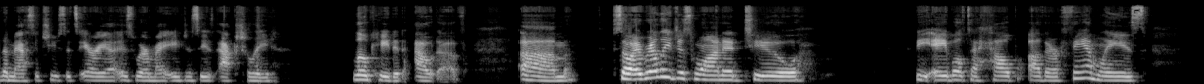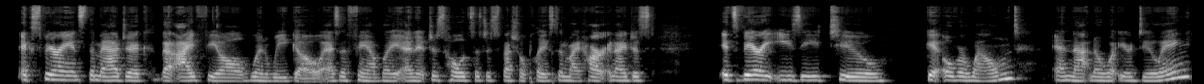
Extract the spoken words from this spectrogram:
the massachusetts area is where my agency is actually located out of. Um, so I really just wanted to be able to help other families experience the magic that I feel when we go as a family. And it just holds such a special place in my heart. And I just, it's very easy to get overwhelmed and not know what you're doing.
